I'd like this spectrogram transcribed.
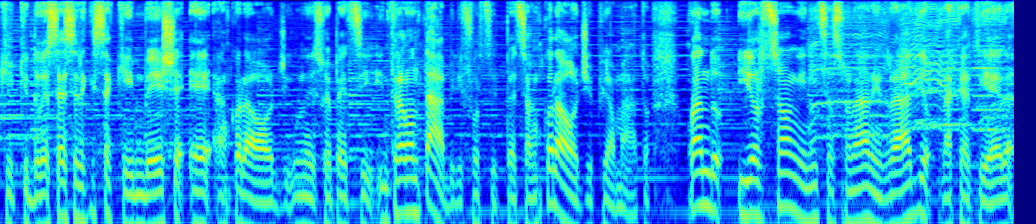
che- che- dovesse essere chissà che, invece è ancora oggi uno dei suoi pezzi intramontabili, forse il pezzo ancora oggi più amato. Quando Your Song inizia a suonare in radio, la carriera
